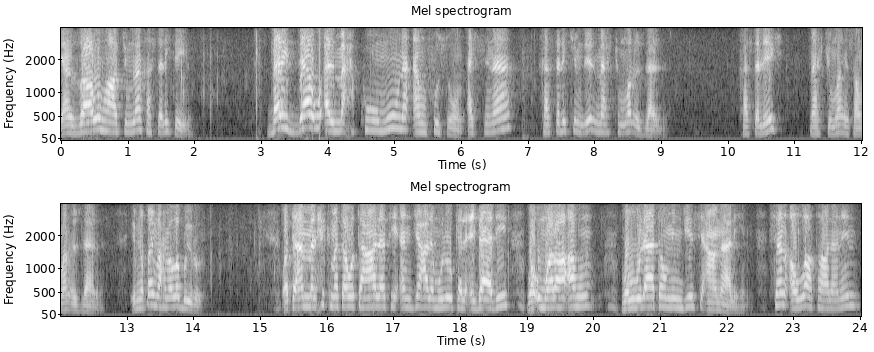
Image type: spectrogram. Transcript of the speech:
yəni zalim hakimlər xəstəlik deyil. Bəl iddəu əl-məhkumunə ənfusuhum. Əksinə, xəstəlik kimdir? Məhkumlar özləridir. Xəstəlik məhkumlar insanların özləridir. İbn-i Qayyum Rahmanullah buyurur. وتأمل حكمته تعالى في أن جعل ملوك العباد وأمراءهم وولاتهم من cins أعمالهم. Sən Allah Teala'nın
